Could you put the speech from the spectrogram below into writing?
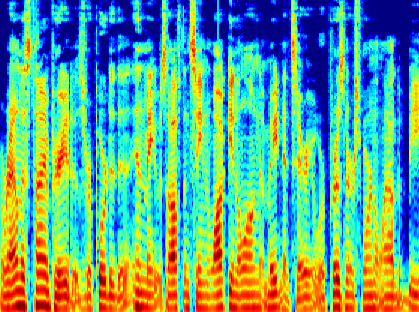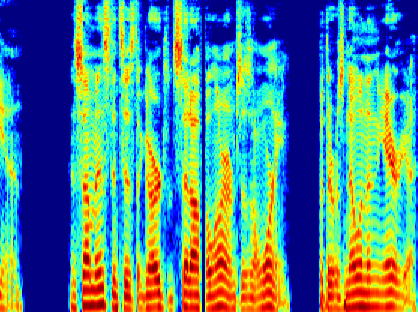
Around this time period, it was reported that an inmate was often seen walking along the maintenance area where prisoners weren't allowed to be in. In some instances, the guards would set off alarms as a warning, but there was no one in the area,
